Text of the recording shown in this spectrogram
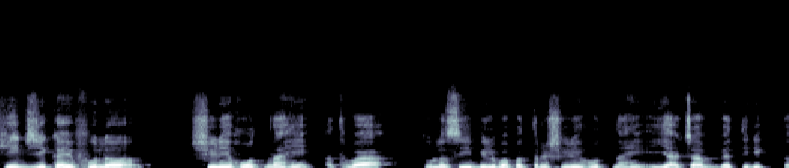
ही जी काही फुलं शिळी होत नाही अथवा तुलसी बिल्वपत्र शिळी होत नाही याच्या व्यतिरिक्त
